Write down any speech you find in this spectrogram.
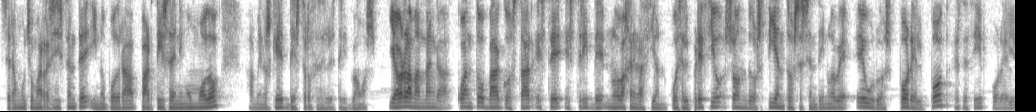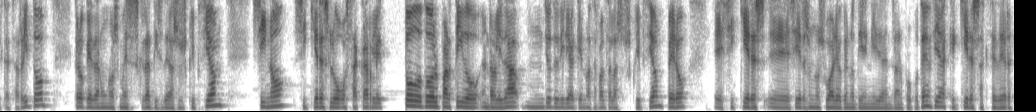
será mucho más resistente y no podrá partirse de ningún modo, a menos que destroces el Street, vamos. Y ahora la mandanga, ¿cuánto va a costar este Street de nueva generación? Pues el precio son 269 euros por el pod, es decir, por el cacharrito. Creo que dan unos meses gratis de la suscripción. Si no, si quieres luego sacarle todo, todo el partido, en realidad mm, yo te diría que no hace falta la suscripción, pero eh, si quieres, eh, si eres un usuario que no tiene ni idea de entrenar por potencia, que quieres acceder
